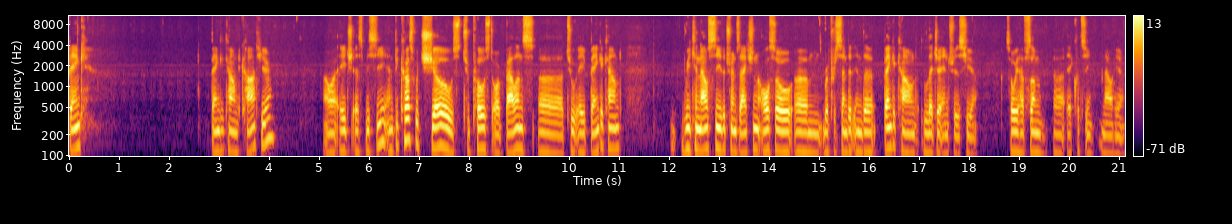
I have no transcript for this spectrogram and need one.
bank bank account card here our HSBC and because we chose to post or balance uh, to a bank account we can now see the transaction also um, represented in the bank account ledger entries here so we have some uh, equity now here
